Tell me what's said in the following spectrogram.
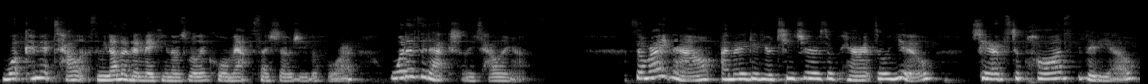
What can it tell us? I mean, other than making those really cool maps I showed you before, what is it actually telling us? So right now, I'm going to give your teachers or parents or you chance to pause the video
